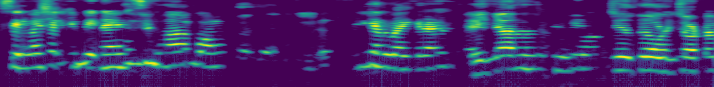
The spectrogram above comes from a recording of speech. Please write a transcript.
സിനിമ ശരിക്കും പിന്നെ സിനിമ ഭയങ്കര ഞാൻ ഒളിച്ചോട്ടം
